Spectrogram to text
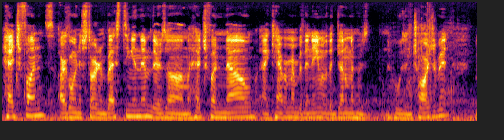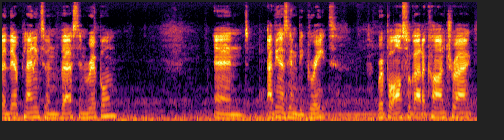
Hedge funds are going to start investing in them. There's um, a hedge fund now. I can't remember the name of the gentleman who's who's in charge of it, but they're planning to invest in Ripple. And I think that's going to be great. Ripple also got a contract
